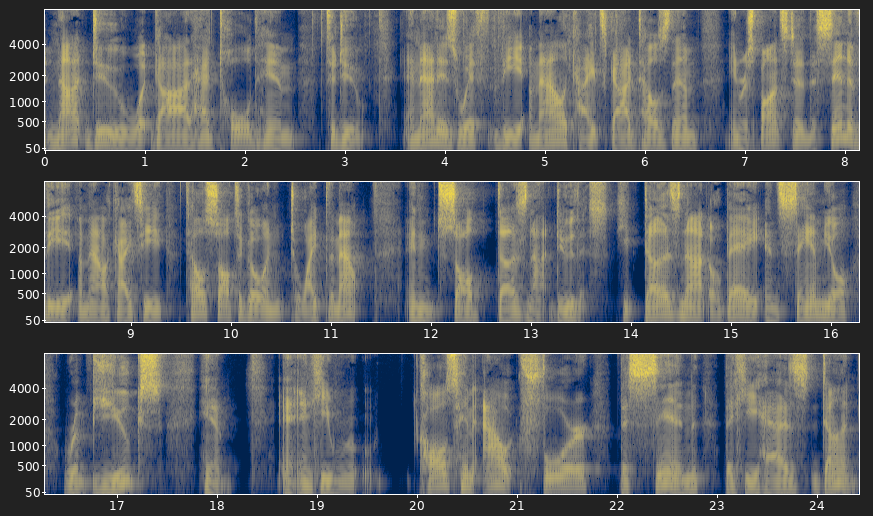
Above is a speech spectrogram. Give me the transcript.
not do what God had told him to do. And that is with the Amalekites. God tells them in response to the sin of the Amalekites, he tells Saul to go and to wipe them out. And Saul does not do this. He does not obey. And Samuel rebukes him and, and he re- calls him out for the sin that he has done.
